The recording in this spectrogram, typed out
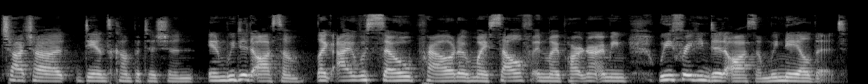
cha-cha dance competition and we did awesome. Like I was so proud of myself and my partner. I mean, we freaking did awesome. We nailed it.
